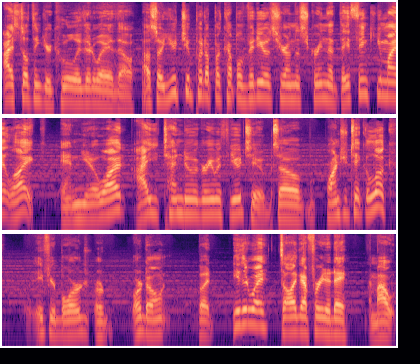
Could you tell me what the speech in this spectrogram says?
I still think you're cool either way, though. Also, YouTube put up a couple videos here on the screen that they think you might like. And you know what? I tend to agree with YouTube. So why don't you take a look if you're bored or, or don't. But either way, that's all I got for you today. I'm out.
